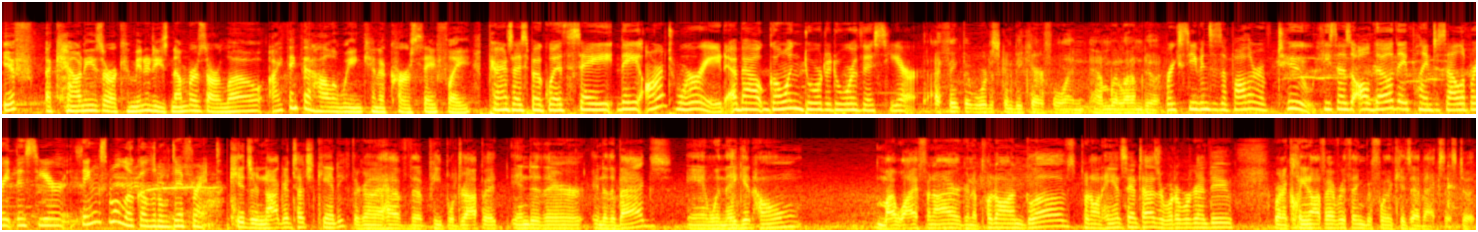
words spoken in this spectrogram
if a county's or a community's numbers are low, I think that Halloween can occur safely. Parents I spoke with say they aren't worried about going door to door this year. I think that we're just going to be careful and, and I'm going to let them do it. Rick Stevens is a father of two. He says although they plan to celebrate this year, things will look a little different. Kids are not going to touch the candy. They're going to have the people drop it into their into the bags, and when they get home, my wife and I are going to put on gloves, put on hand sanitizer, whatever we're going to do. We're going to clean off everything before the kids have access to it.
